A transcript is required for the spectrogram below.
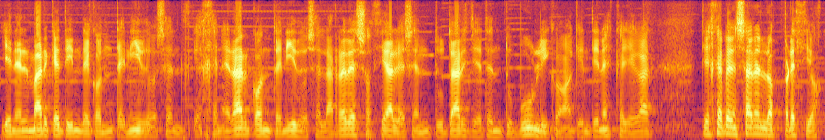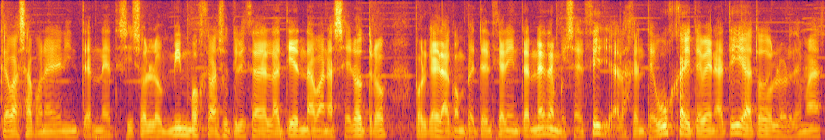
y en el marketing de contenidos, en generar contenidos en las redes sociales, en tu target, en tu público, a quien tienes que llegar. Tienes que pensar en los precios que vas a poner en Internet. Si son los mismos que vas a utilizar en la tienda, van a ser otro, porque la competencia en Internet es muy sencilla. La gente busca y te ven a ti a todos los demás.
